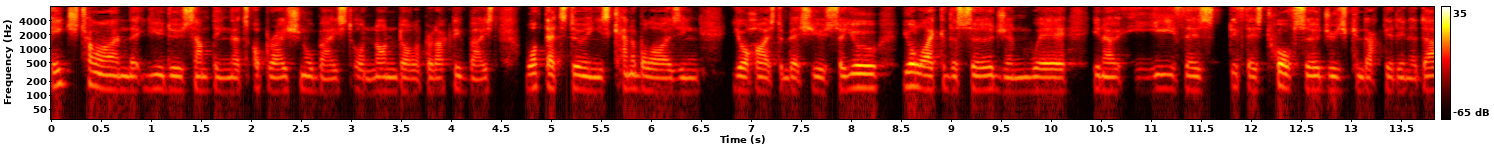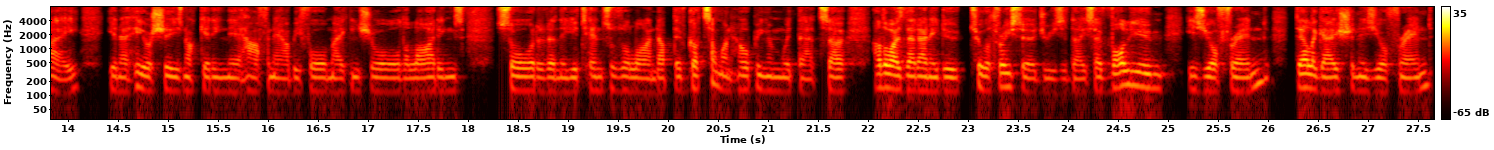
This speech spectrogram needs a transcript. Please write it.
each time that you do something that's operational based or non dollar productive based, what that's doing is cannibalizing your highest and best use. So you're you're like the surgeon where you know if there's if there's twelve surgeries conducted in a day, you know he or she's not getting there half an hour before, making sure all the lighting's sorted and the utensils are lined up. They've got someone helping them with that. So otherwise they'd only do two or three surgeries a day. So volume is your friend, delegation is your friend,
